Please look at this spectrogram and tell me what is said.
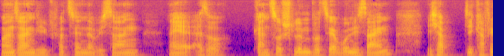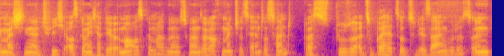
Und dann sagen die Patienten, da würde ich sagen, naja, also ganz so schlimm wird es ja wohl nicht sein. Ich habe die Kaffeemaschine natürlich ausgemacht, ich habe die auch immer ausgemacht. Und dann man sagt, ach Mensch, ist ja interessant, was du so als Superheld so zu dir sagen würdest. Und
